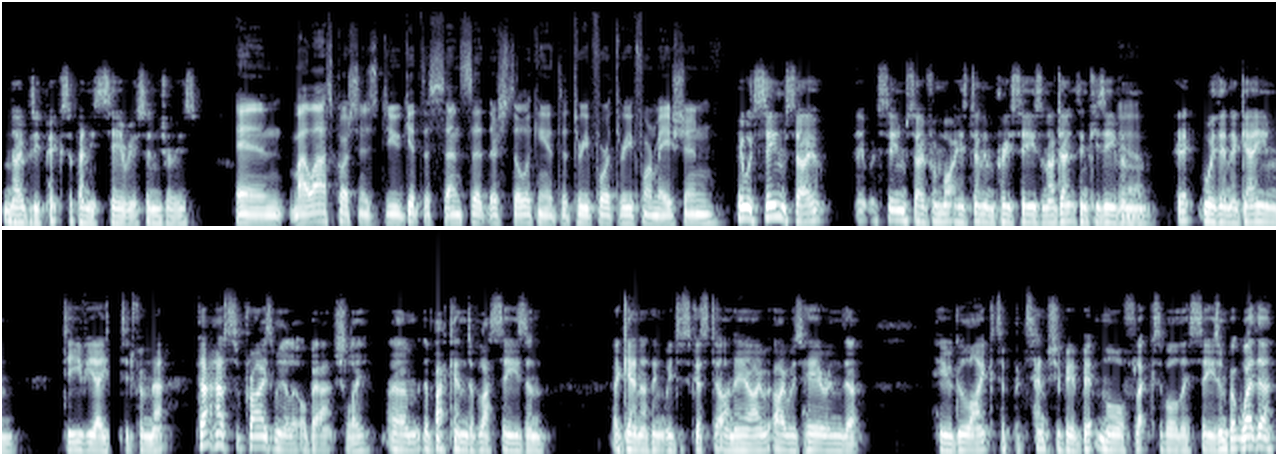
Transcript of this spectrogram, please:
nobody picks up any serious injuries. And my last question is Do you get the sense that they're still looking at the 3 4 3 formation? It would seem so. It would seem so from what he's done in pre-season. I don't think he's even it, within a game deviated from that. That has surprised me a little bit actually. Um, the back end of last season, again, I think we discussed it on here. I, I was hearing that he would like to potentially be a bit more flexible this season, but whether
